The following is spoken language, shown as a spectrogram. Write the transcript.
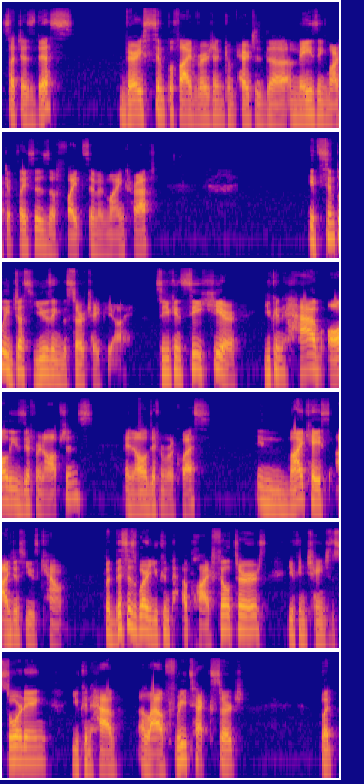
such as this, very simplified version compared to the amazing marketplaces of Flight Sim and Minecraft, it's simply just using the search API. So you can see here, you can have all these different options and all different requests. In my case, I just use count. But this is where you can apply filters, you can change the sorting, you can have allow free text search. But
